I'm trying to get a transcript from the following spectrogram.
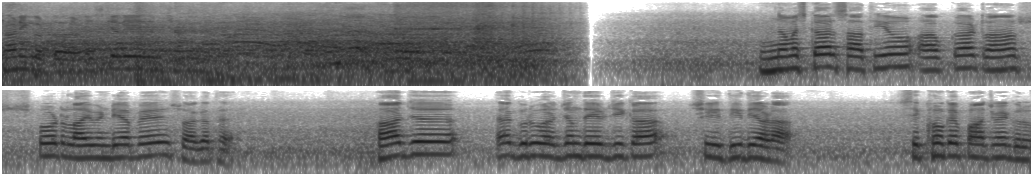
छानी गुरुद्वारा में इसके लिए नमस्कार साथियों आपका ट्रांसपोर्ट लाइव इंडिया पे स्वागत है। आज है गुरु अर्जन देव जी का शहीदी दिहाड़ा, सिखों के पाँचवें गुरु।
